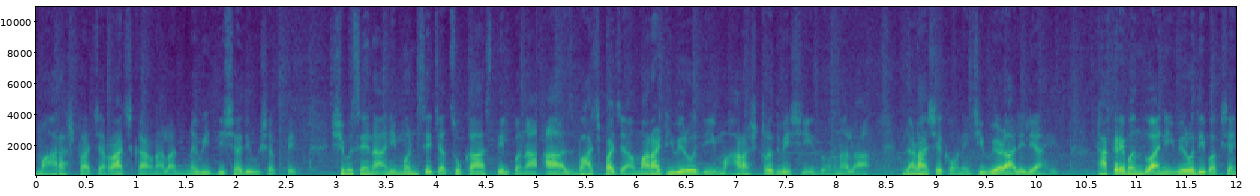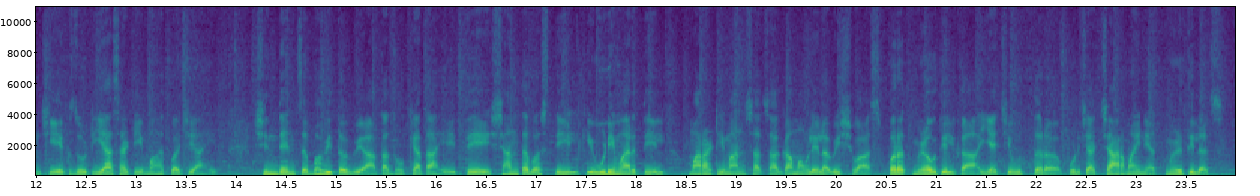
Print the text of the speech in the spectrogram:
महाराष्ट्राच्या राजकारणाला नवी दिशा देऊ शकते. शिवसेना आणि मनसेच्या चुका असतील पण आज भाजपाच्या मराठी विरोधी महाराष्ट्रद्वेषी धोरणाला धडा शिकवण्याची वेळ आलेली आहे. ठाकरे बंधू आणि विरोधी पक्षांची एकजूट यासाठी महत्त्वाची आहे. शिंदेंचं भवितव्य आता धोक्यात आहे. ते शांत बसतील की उडी मारतील? मराठी माणसाचा गमावलेला विश्वास परत मिळवतील का? याची उत्तरं पुढच्या चार महिन्यात मिळतीलच.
